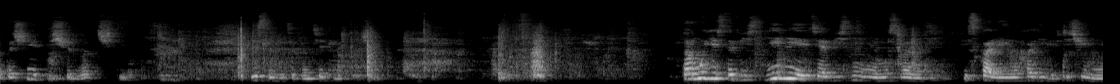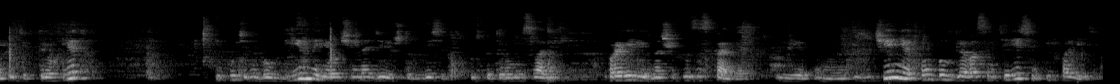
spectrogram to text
а точнее 1024, если быть окончательно точным. Тому есть объяснение, эти объяснения мы с вами искали и находили в течение этих трех лет. И Путин был длинный, я очень надеюсь, что весь этот путь, который мы с вами провели в наших изысканиях и изучениях, он был для вас интересен и полезен.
